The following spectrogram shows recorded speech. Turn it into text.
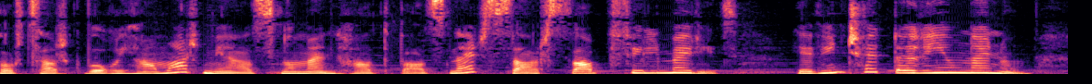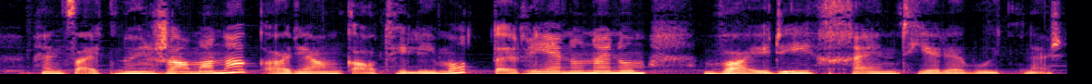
փորձարկվողի համար միացնում են հատվածներ սարսափ ֆիլմերից եւ ինչ է տեղի ունենում։ Հենց այդ նույն ժամանակ արյան կաթիլի մոտ տեղի են ունենում վայրի խենթ երևույթներ։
